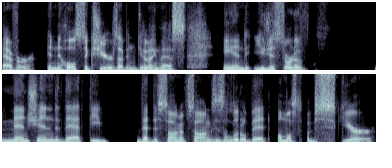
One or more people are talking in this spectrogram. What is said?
ever in the whole six years I've been doing this. And you just sort of mentioned that the that the Song of Songs is a little bit almost obscure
